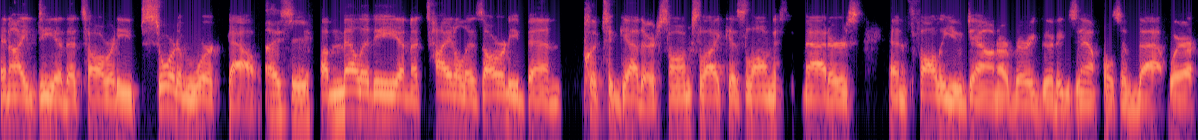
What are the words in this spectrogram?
an idea that's already sort of worked out. I see. A melody and a title has already been put together. Songs like As Long as It Matters and Follow You Down are very good examples of that, where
